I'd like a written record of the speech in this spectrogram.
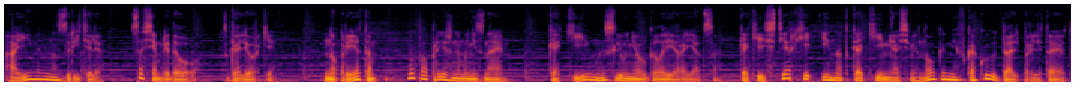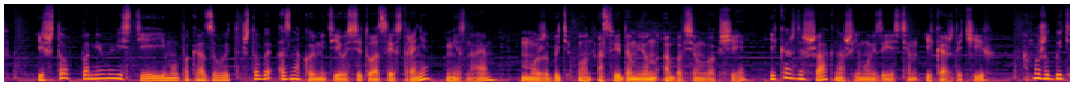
а именно зрителя, совсем рядового, с галерки. Но при этом мы по-прежнему не знаем, какие мысли у него в голове роятся, какие стерхи и над какими осьминогами в какую даль пролетают. И что, помимо вестей, ему показывают, чтобы ознакомить его с ситуацией в стране, не знаем. Может быть, он осведомлен обо всем вообще, и каждый шаг наш ему известен, и каждый чих. А может быть,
